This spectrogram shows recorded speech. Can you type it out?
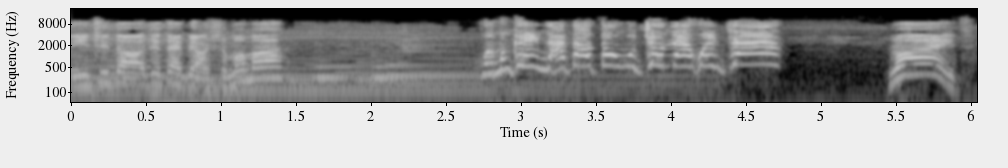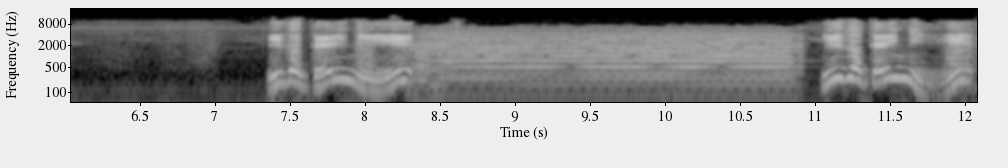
你知道这代表什么吗我们可以拿到动物救难徽章。？Right，一个给你，一个给你，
